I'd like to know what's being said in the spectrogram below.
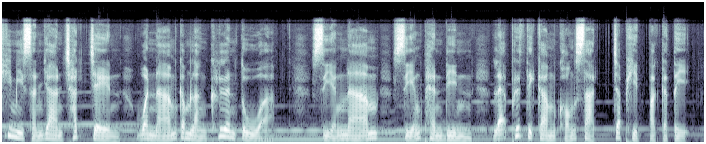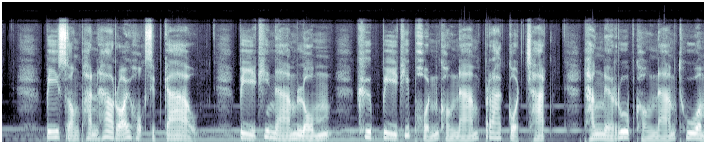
ที่มีสัญญาณชัดเจนว่าน้ำกำลังเคลื่อนตัว เสียงน้ำ เสียงแผ่นดิน และพฤติกรรมของสัตว์จะผิดปกติ ปี 2569 ปีที่น้ำล้ม คือปีที่ผลของน้ำปรากฏชัด ทั้งในรูปของน้ำท่วม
